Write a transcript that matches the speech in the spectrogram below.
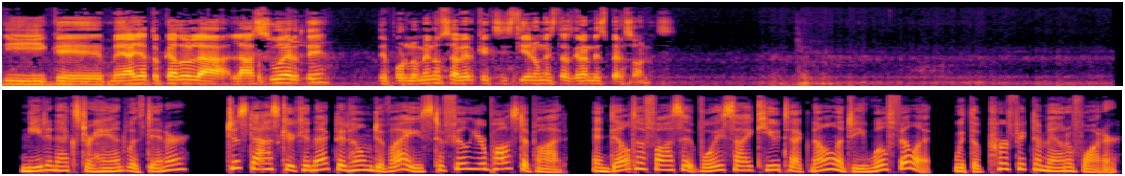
y que me haya tocado la, la suerte de por lo menos saber que existieron estas grandes personas. Need an extra hand with dinner? Just ask your connected home device to fill your pasta pot, and Delta Faucet Voice IQ technology will fill it with the perfect amount of water.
